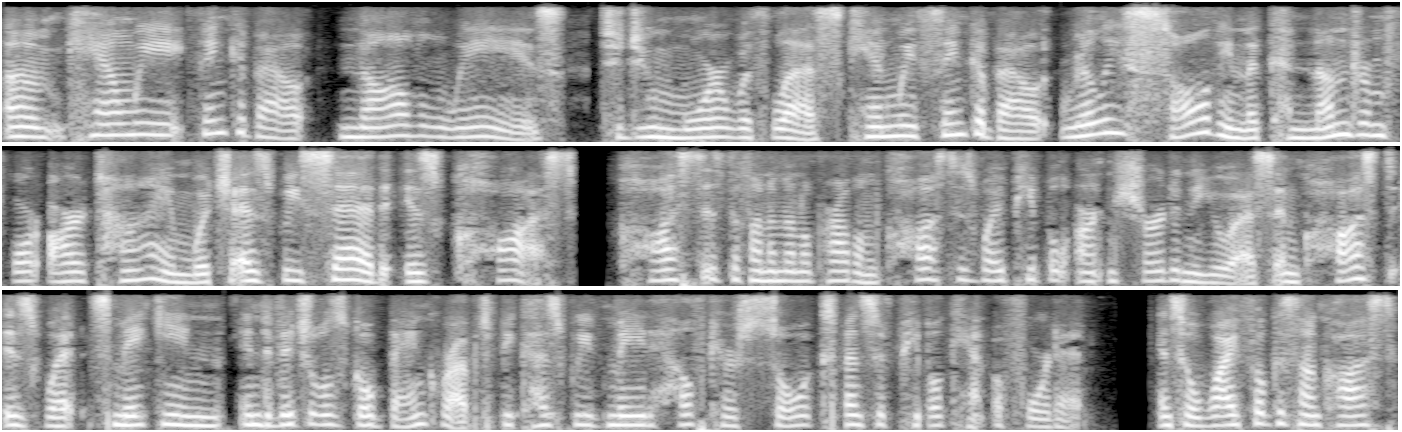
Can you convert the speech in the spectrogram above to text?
Um, can we think about novel ways to do more with less? Can we think about really solving the conundrum for our time, which, as we said, is cost? Cost is the fundamental problem. Cost is why people aren't insured in the U.S. and cost is what's making individuals go bankrupt because we've made healthcare so expensive people can't afford it. And so why focus on cost?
